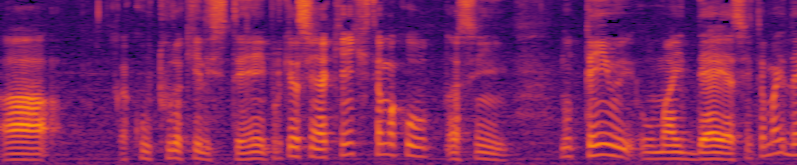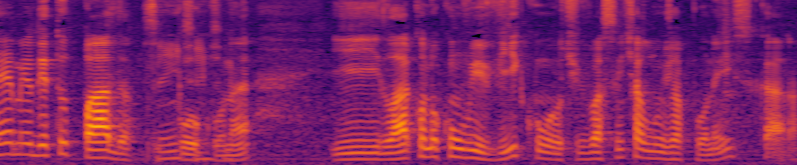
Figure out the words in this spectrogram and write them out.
a, a cultura que eles têm, porque assim, aqui a gente tem uma assim, não tem uma ideia, assim, tem uma ideia meio deturpada Sim, um pouco, sim. né? E lá quando eu convivi com, eu tive bastante aluno japonês, cara,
